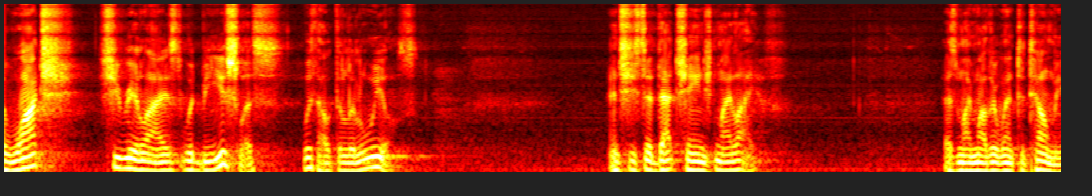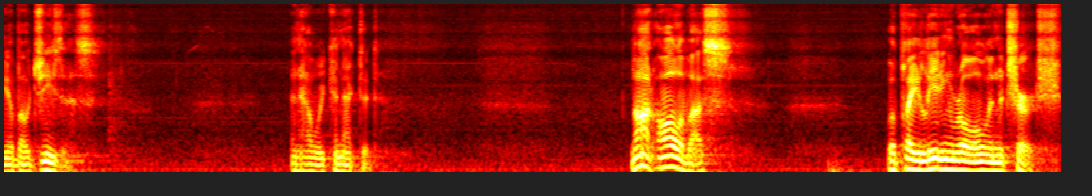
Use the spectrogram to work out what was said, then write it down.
The watch, she realized, would be useless without the little wheels. And she said, That changed my life as my mother went to tell me about Jesus and how we connected. Not all of us will play leading role in the church.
